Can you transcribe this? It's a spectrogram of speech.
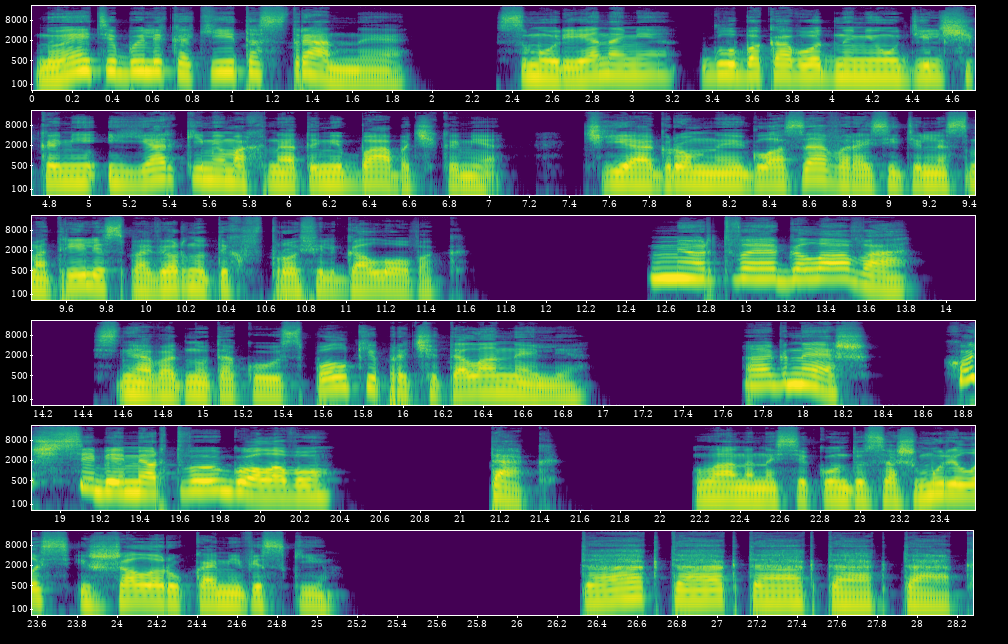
но эти были какие-то странные, с муренами, глубоководными удильщиками и яркими мохнатыми бабочками, чьи огромные глаза выразительно смотрели с повернутых в профиль головок. Мертвая голова», Сняв одну такую с полки, прочитала Нелли. «Агнеш, хочешь себе мертвую голову?» «Так». Лана на секунду зажмурилась и сжала руками виски. «Так, так, так, так, так.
